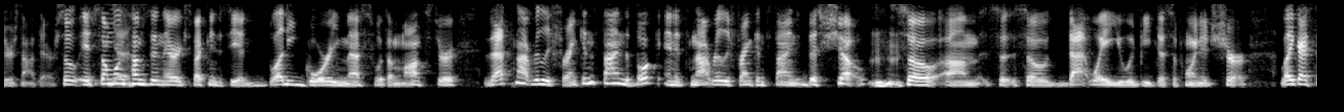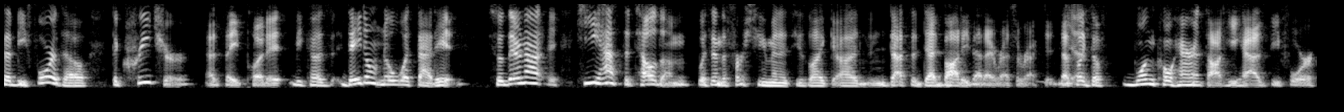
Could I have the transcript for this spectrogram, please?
monster's not there. So if someone Yes. comes in there expecting to see a bloody, gory mess with a monster, that's not really Frankenstein the book, and it's not really Frankenstein this show. Mm-hmm. So, um, so so that way you would be disappointed, sure. Like I said before, though, the creature, as they put it, because they don't know what that is. So they're not, he has to tell them within the first few minutes, he's like, uh, that's a dead body that I resurrected. That's like the one coherent thought he has before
